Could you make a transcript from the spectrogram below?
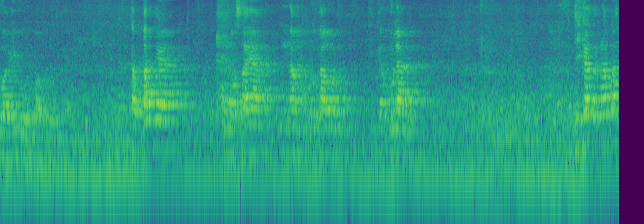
2023. Tepatnya umur saya 60 tahun 3 bulan. Jika terdapat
